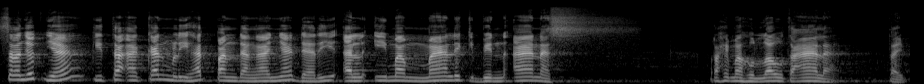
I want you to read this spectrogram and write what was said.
Selanjutnya kita akan melihat pandangannya dari Al-Imam Malik bin Anas rahimahullah taala. Taib.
